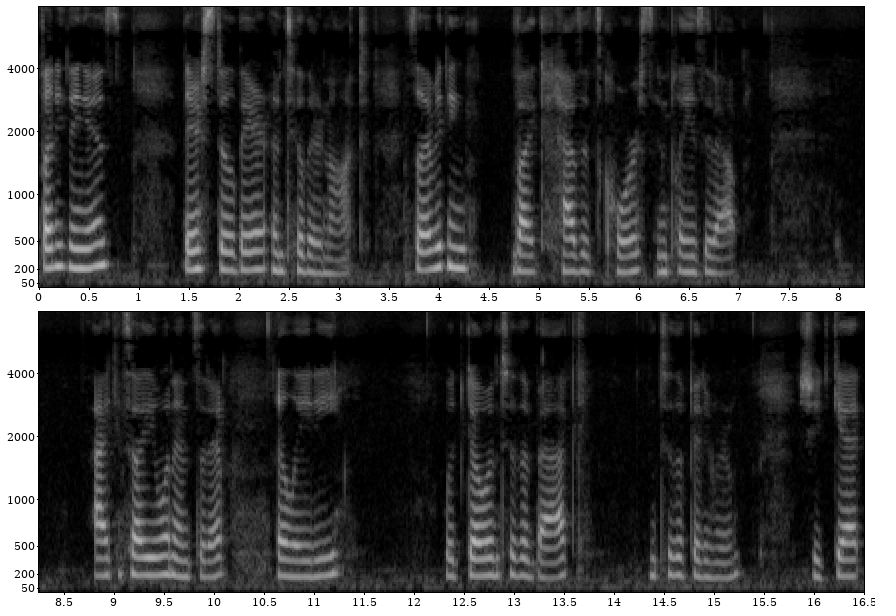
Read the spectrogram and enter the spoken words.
Funny thing is, they're still there until they're not. So everything like has its course and plays it out. I can tell you one incident. A lady would go into the back, into the fitting room. She'd get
